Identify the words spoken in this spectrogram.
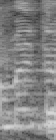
moment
